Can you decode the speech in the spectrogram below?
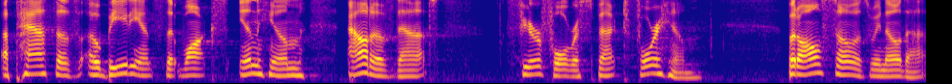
a path of obedience that walks in Him out of that fearful respect for Him. But also, as we know that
